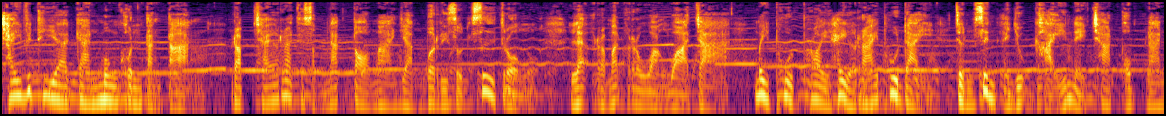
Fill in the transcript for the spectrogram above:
ใช้วิทยาการมงคลต่างๆ รับใช้ราชสำนักต่อมาอย่างบริสุทธิ์ซื่อตรง และระมัดระวังวาจาไม่พูดพร่อยให้ร้ายผู้ใดจนสิ้นอายุไขในชาติภพนั้น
